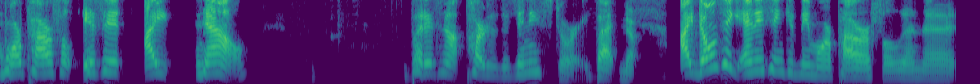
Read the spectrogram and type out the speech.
more powerful is it i now but it's not part of the vinny story but No. I don't think anything could be more powerful than the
